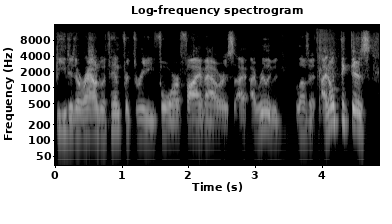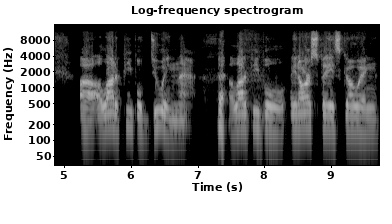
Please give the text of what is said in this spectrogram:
beat it around with him for three, four, five hours. I, I really would love it. I don't think there's uh, a lot of people doing that. a lot of people in our space going,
